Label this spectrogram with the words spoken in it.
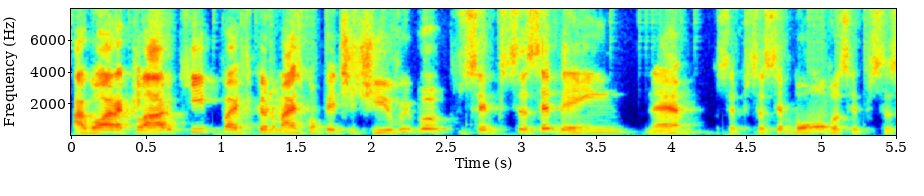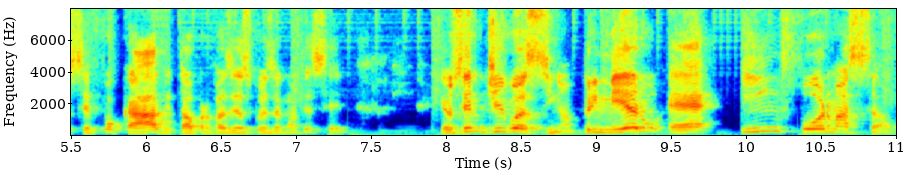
Agora, claro que vai ficando mais competitivo e você precisa ser bem, né? Você precisa ser bom, você precisa ser focado e tal para fazer as coisas acontecerem. Eu sempre digo assim, ó, primeiro é informação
